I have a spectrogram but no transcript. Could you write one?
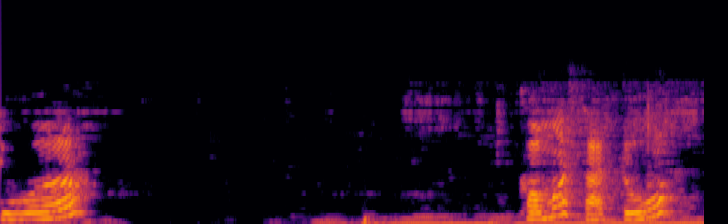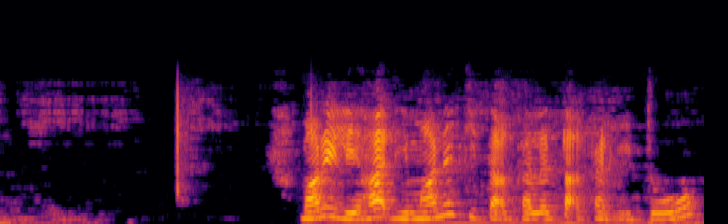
2,1. Mari lihat di mana kita akan letakkan itu.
